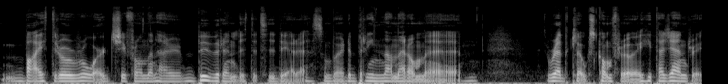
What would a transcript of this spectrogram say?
Biter och Rorge ifrån den här buren lite tidigare som började brinna när de eh, Red Cloaks kom för att hitta Gendry.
